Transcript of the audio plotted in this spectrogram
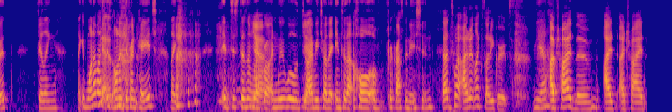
both feeling like if one of us Yeah. is on a different page, like it just doesn't Yeah. work well, and we will Yeah. drive each other into that hole of procrastination. That's why I don't like study groups. Yeah. I've tried them. I I tried.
